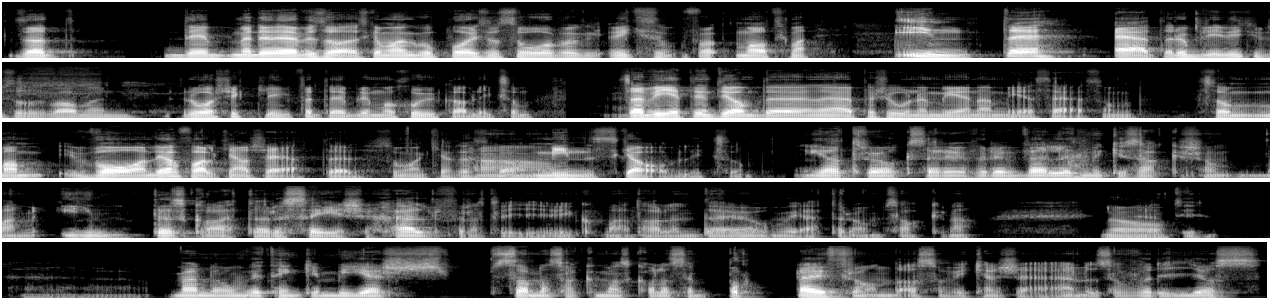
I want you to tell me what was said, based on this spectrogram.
så att det, men det är väl så, ska man gå på liksom så på vilken mat ska man inte äta, då blir det typ så, ja, men rå kyckling för att det blir man sjuk av liksom. Sen vet inte jag om den här personen menar mer så här, som, som man i vanliga fall kanske äter, som man kanske ska Ja. minska av liksom. Jag tror också det, för det är väldigt mycket saker som man inte ska äta och det säger sig själv för att vi, vi kommer antagligen dö om vi äter de sakerna. Eh, Ja, till- eh, Men om vi tänker mer sådana saker man ska hålla sig borta ifrån då som vi kanske ändå så får i oss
